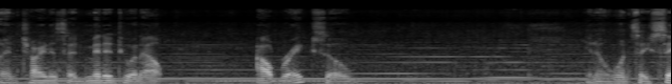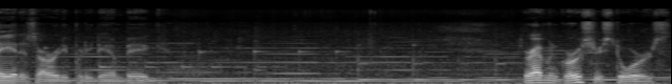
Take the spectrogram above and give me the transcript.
and China's admitted to an out outbreak. So you know, once they say it, it's already pretty damn big. They're having grocery stores,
